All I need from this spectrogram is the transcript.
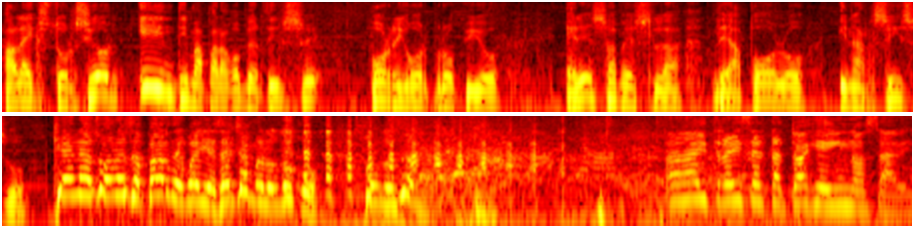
a la extorsión íntima para convertirse, por rigor propio, en esa mezcla de Apolo y Narciso. ¿Quiénes son esa par de güeyes? Échamelos, loco. Ay, traes el tatuaje y no sabes.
